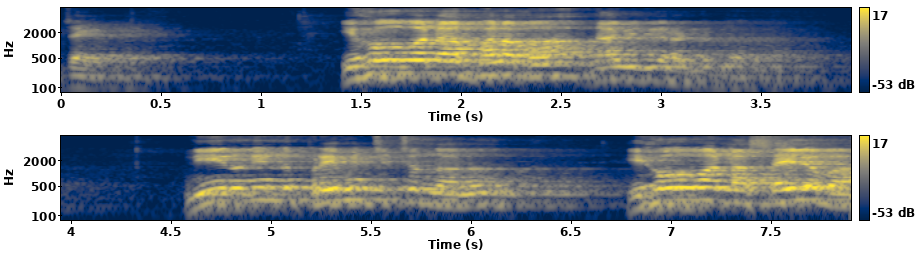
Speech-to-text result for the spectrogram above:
జగన్ యహోవ నా బలమా? దావిది గారు అంటున్నారు. నేను నిన్ను ప్రేమించుచున్నాను. యహోవా నా శైలమా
